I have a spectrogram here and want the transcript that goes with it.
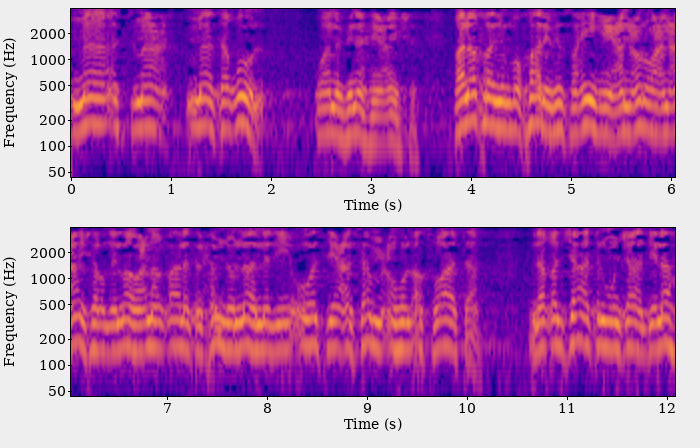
ما أسمع ما تقول. وأنا في ناحية عائشة. قال أخرج البخاري في صحيحه عن عروة عن عائشة رضي الله عنها قالت الحمد لله الذي وسع سمعه الأصوات. لقد جاءت المجادلة.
